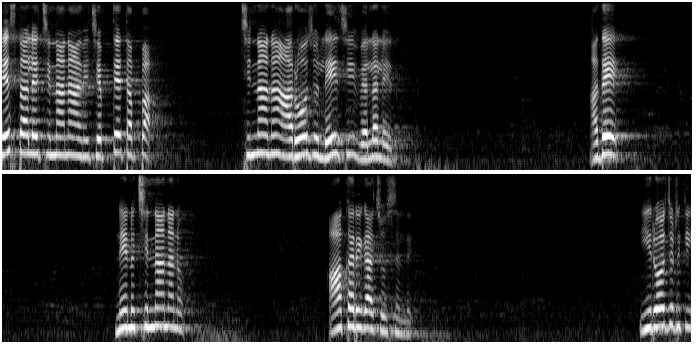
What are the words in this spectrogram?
చేస్తాలే చిన్నానా అని చెప్తే తప్ప చిన్నాన ఆ రోజు లేచి వెళ్ళలేదు. అదే నేను చిన్నానను ఆఖరిగా చూసింది. ఈ రోజుకి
